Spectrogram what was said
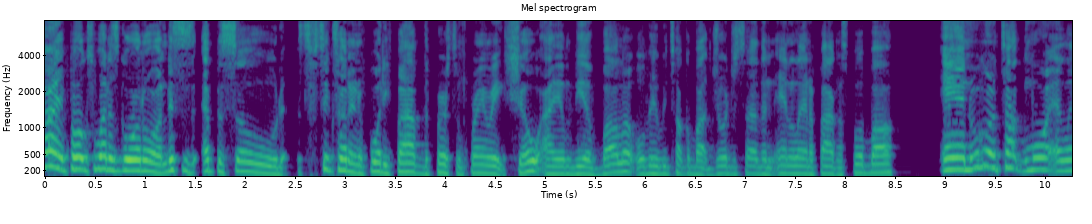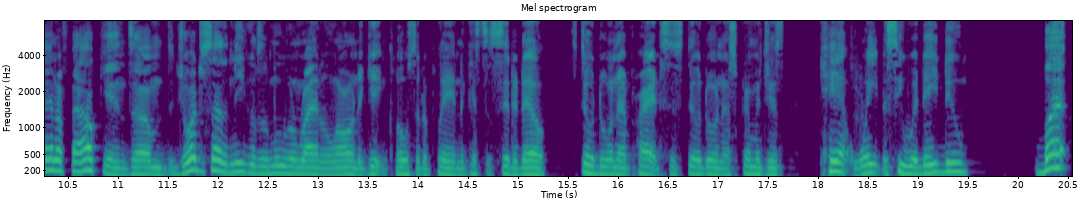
All right, folks, what is going on? This is episode 645 of the First and Frame Rate Show. I am VF Baller. Over here, we talk about Georgia Southern and Atlanta Falcons football. And we're going to talk more Atlanta Falcons. Um, the Georgia Southern Eagles are moving right along. They're getting closer to playing against the Citadel. Still doing their practices, still doing their scrimmages. Can't wait to see what they do. But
